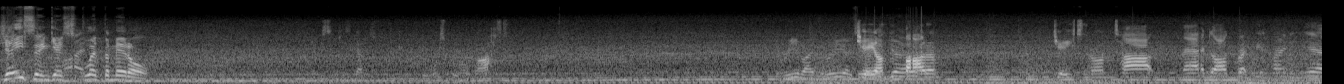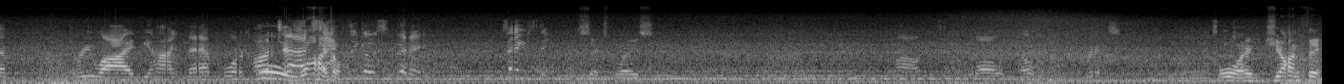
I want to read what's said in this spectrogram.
Jason gets Five. split the middle. Jason just got his doors blown off. Three by three. Jay on the go. bottom. Jason on top. Mad Dog right behind him. Three wide behind them. More oh, contact. Oh, wild. Saxy goes spinning. Saves it. Sixth place. Wow, the wall with help from Chris. Boy, Jonathan,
